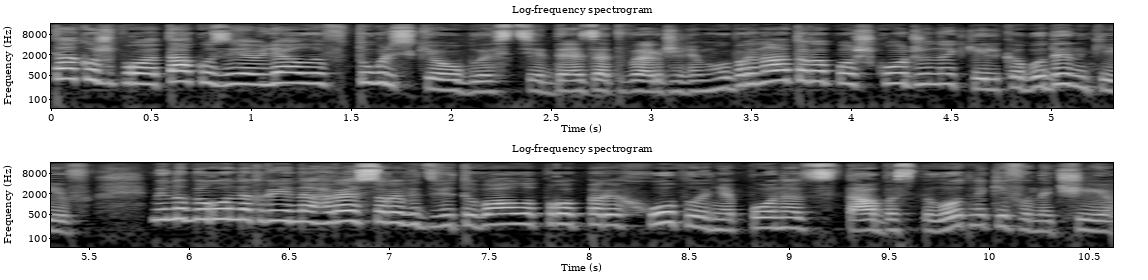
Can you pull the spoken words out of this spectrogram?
Також про атаку заявляли в Тульській області, де, за твердженням губернатора, пошкоджено кілька будинків. Міноборони країни-агресора відзвітувала про перехоплення понад 100 безпілотників уночі.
